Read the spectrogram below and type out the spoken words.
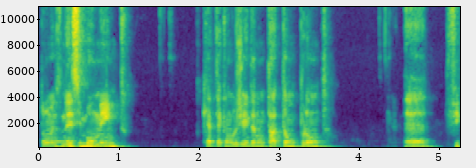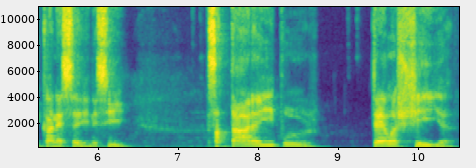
pelo menos nesse momento, que a tecnologia ainda não está tão pronta, é, ficar nessa, nesse, essa tara aí por tela cheia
